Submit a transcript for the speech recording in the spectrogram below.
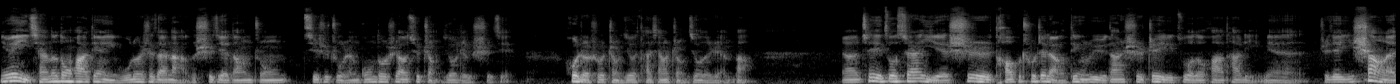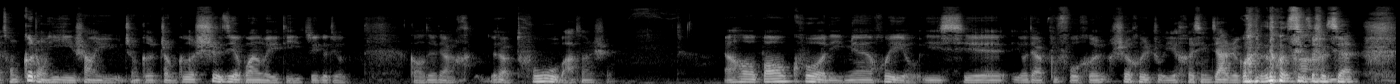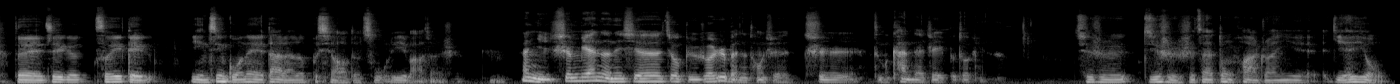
因为以前的动画电影，无论是在哪个世界当中，其实主人公都是要去拯救这个世界，或者说拯救他想拯救的人吧。呃，这一座虽然也是逃不出这两个定律，但是这一座的话，它里面直接一上来，从各种意义上与整个整个世界观为敌，这个就搞得有点有点突兀吧，算是。然后包括里面会有一些有点不符合社会主义核心价值观的东西出现，对这个，所以给引进国内带来了不小的阻力吧，算是。那你身边的那些，就比如说日本的同学是怎么看待这一部作品的？其实，即使是在动画专业，也有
